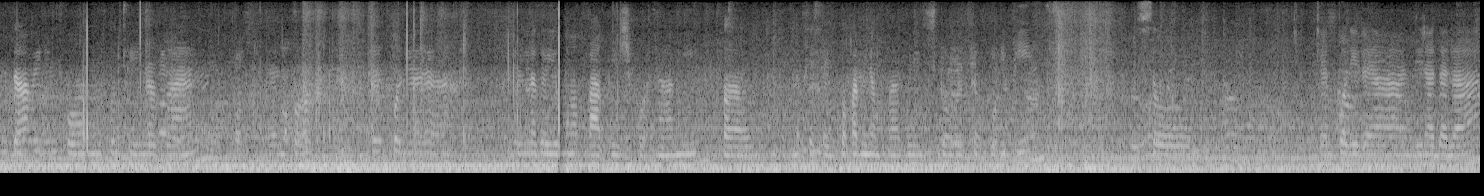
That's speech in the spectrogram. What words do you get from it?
Ang dami din pong container van. Yan po. Yan po nila nilagay yung mga package po namin. Pag nagsisend po kami ng package going to Philippines. So, dyan po nila dinadala.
